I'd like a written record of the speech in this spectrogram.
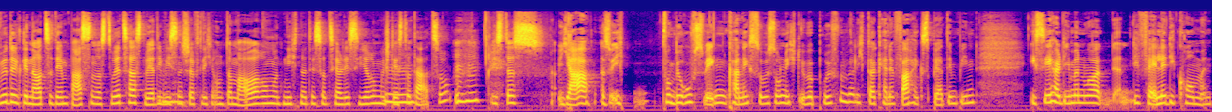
würde genau zu dem passen, was du jetzt hast, wäre die mhm. wissenschaftliche Untermauerung und nicht nur die Sozialisierung. Wie stehst mhm. du dazu? Mhm. Ist das? Ja, also ich vom Berufswegen kann ich sowieso nicht überprüfen, weil ich da keine Fachexpertin bin. Ich sehe halt immer nur die Fälle, die kommen.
